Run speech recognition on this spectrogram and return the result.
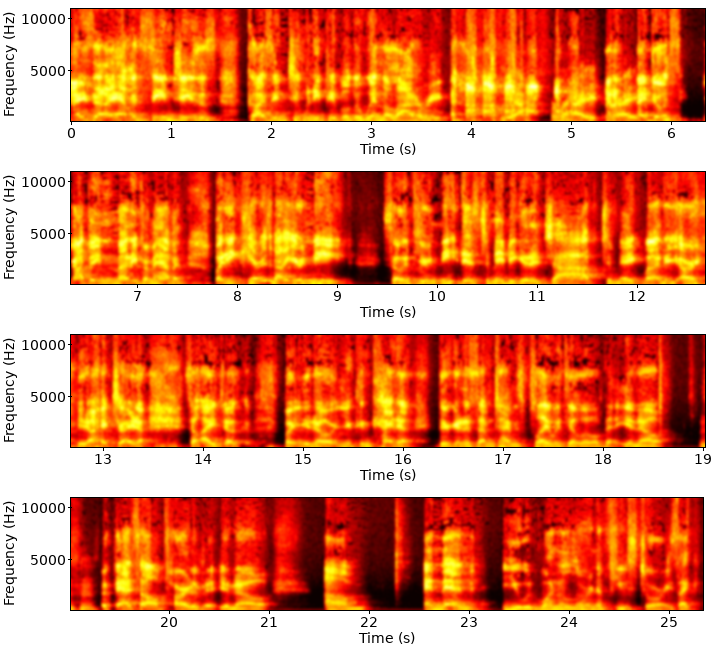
I said, I haven't seen Jesus causing too many people to win the lottery. yeah, right, right. I, I don't see dropping money from heaven, but he cares about your need. So if your mm-hmm. need is to maybe get a job to make money, or you know, I try to. So I joke, but you know, you can kind of. They're going to sometimes play with you a little bit, you know. Mm-hmm. But that's all part of it, you know. Um, and then you would want to learn a few stories, like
